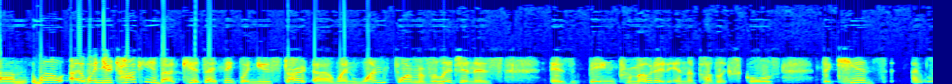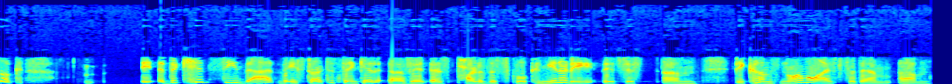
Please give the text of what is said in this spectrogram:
Um, well, uh, when you're talking about kids, I think when you start, uh, when one form of religion is is being promoted in the public schools, the kids look the kids see that they start to think of it as part of the school community. It just um, becomes normalized for them. Um,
